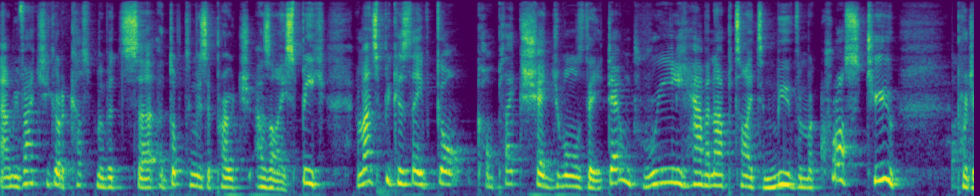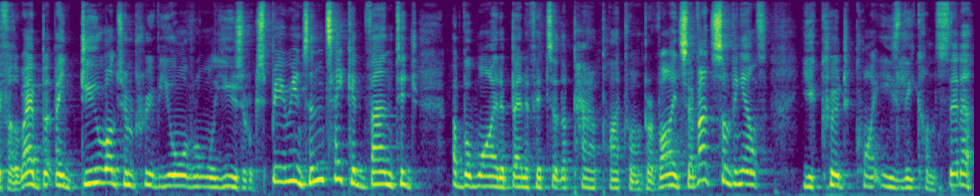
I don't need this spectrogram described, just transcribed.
And we've actually got a customer that's uh, adopting this approach as I speak. And that's because they've got complex schedules. They don't really have an appetite to move them across to Project for the Web, but they do want to improve the overall user experience and take advantage of the wider benefits that the Power Platform provides. So that's something else you could quite easily consider.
